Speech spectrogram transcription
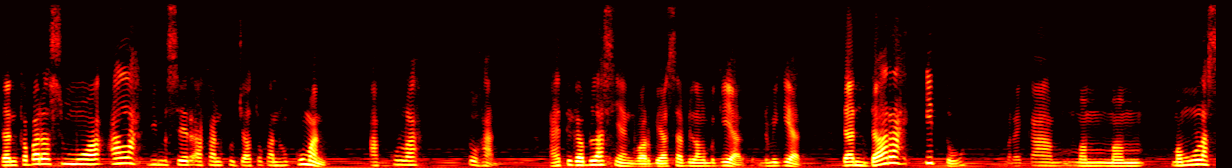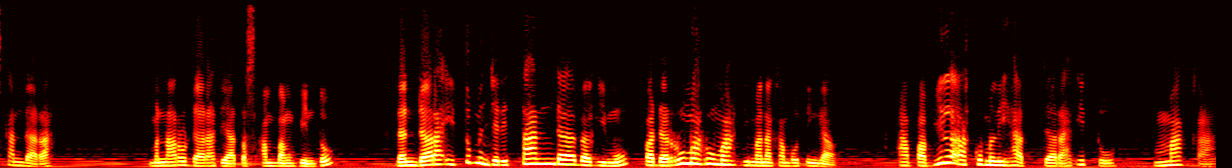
dan kepada semua Allah di Mesir akan kujatuhkan hukuman. Akulah Tuhan. Ayat 13 yang luar biasa bilang demikian. Dan darah itu mereka mem mem memulaskan darah, menaruh darah di atas ambang pintu dan darah itu menjadi tanda bagimu pada rumah-rumah di mana kamu tinggal apabila aku melihat darah itu, maka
